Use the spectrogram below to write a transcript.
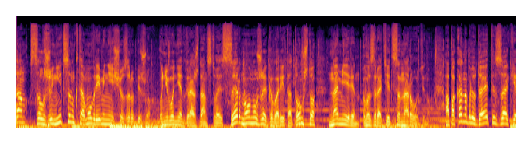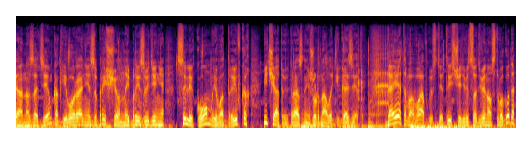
Сам Солженицын к тому времени еще за рубежом. У него нет гражданства СССР, но он уже говорит о том, что намерен возвратиться на родину. А пока наблюдает из-за океана за тем, как его ранее запрещенные произведения целиком и в отрывках печатают разные журналы и газеты. До этого, в августе 1990 года,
